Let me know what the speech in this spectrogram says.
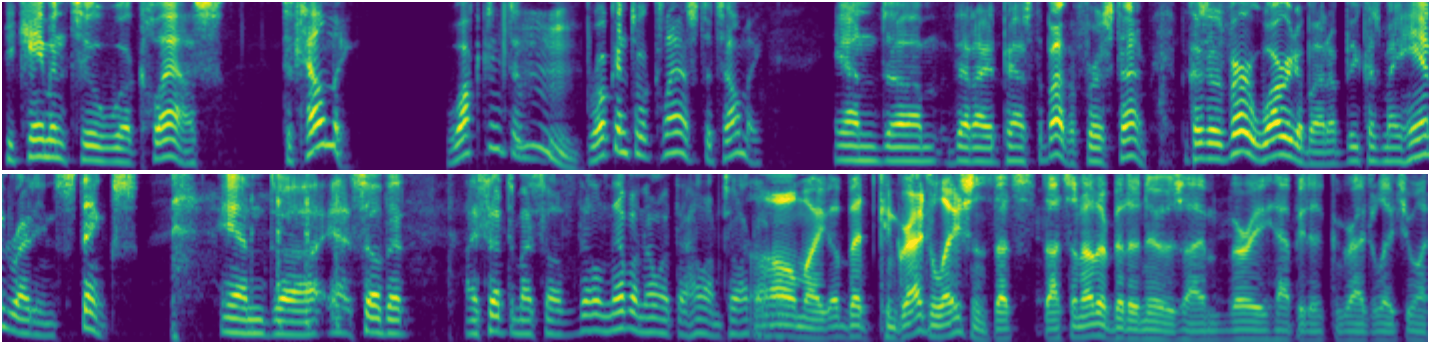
he came into a class to tell me, walked into, mm. broke into a class to tell me and um, that I had passed the bar the first time because I was very worried about it because my handwriting stinks and uh, so that I said to myself, they'll never know what the hell I'm talking oh about. Oh my! God! But congratulations! That's that's another bit of news. I'm very happy to congratulate you on.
